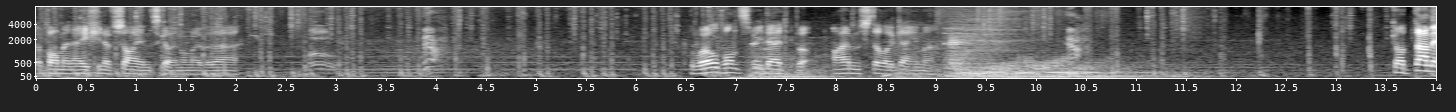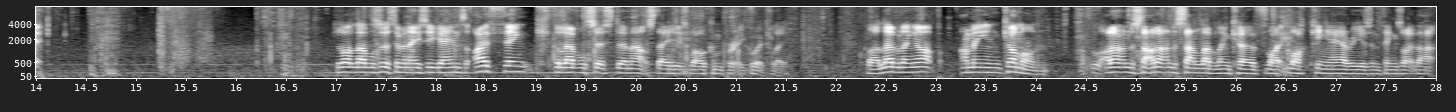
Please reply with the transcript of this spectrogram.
abomination of science going on over there. The world wants me dead, but I'm still a gamer. God damn it! Do you like level system in AC games? I think the level system outstayed its welcome pretty quickly. Like leveling up, I mean, come on. I don't understand. I don't understand leveling curve, like locking areas and things like that.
